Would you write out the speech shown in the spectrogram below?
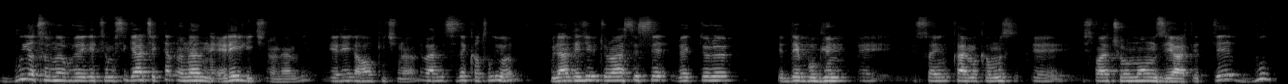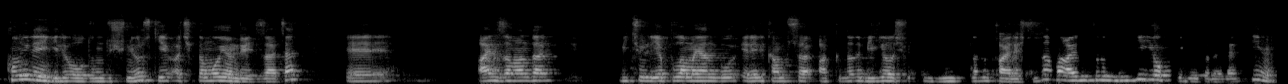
bu yatırımları buraya getirmesi gerçekten önemli. Ereğli için önemli. Ereğli halkı için önemli. Ben de size katılıyorum. Bülent Ecevit Üniversitesi rektörü de bugün e, Sayın Kaymakamımız e, İsmail Çorumluoğlu'nu ziyaret etti. Bu konuyla ilgili olduğunu düşünüyoruz ki açıklama o yöndeydi zaten. E, aynı zamanda bir türlü yapılamayan bu Ereğli kampüsü hakkında da bilgi alışverişi paylaşıldı ama ayrıntılı bilgi yok bildiğim kadarıyla değil mi?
